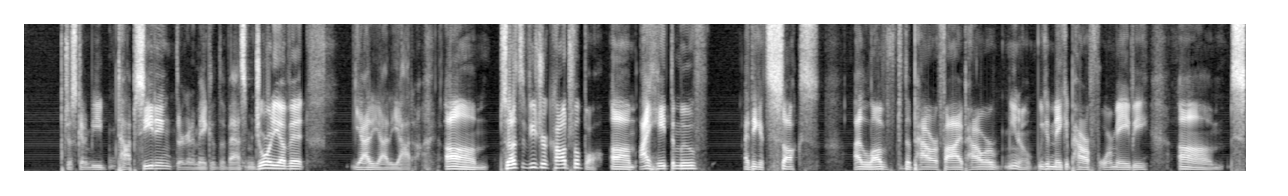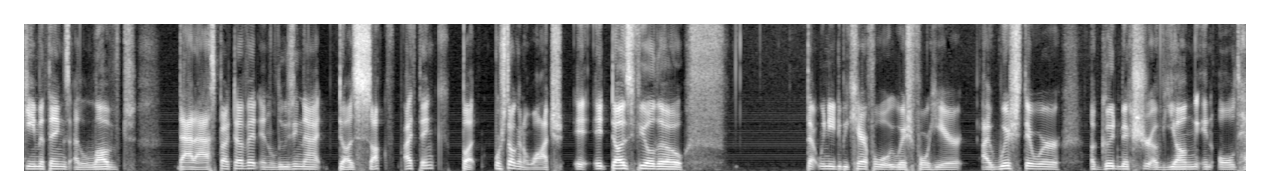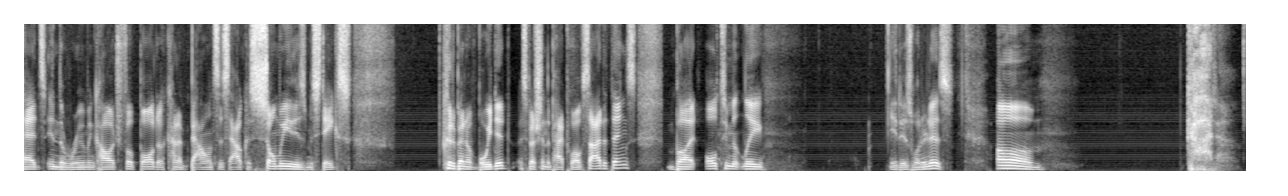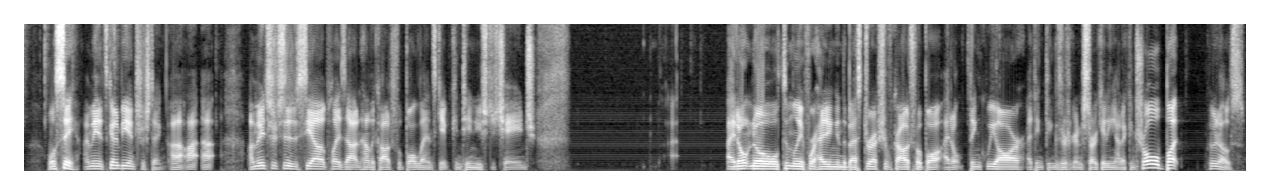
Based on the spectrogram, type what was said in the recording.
just going to be top seeding. They're going to make the vast majority of it yada yada yada. Um, so that's the future of college football. Um, I hate the move. I think it sucks. I loved the Power Five, Power. You know, we can make it Power Four maybe. Um, scheme of things. I loved that aspect of it, and losing that does suck. I think, but we're still gonna watch. It it does feel though that we need to be careful what we wish for here. I wish there were a good mixture of young and old heads in the room in college football to kind of balance this out because so many of these mistakes could have been avoided, especially in the Pac 12 side of things. But ultimately, it is what it is. Um, God, we'll see. I mean, it's going to be interesting. Uh, I, I, I'm interested to see how it plays out and how the college football landscape continues to change. I don't know ultimately if we're heading in the best direction for college football. I don't think we are. I think things are going to start getting out of control, but who knows?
